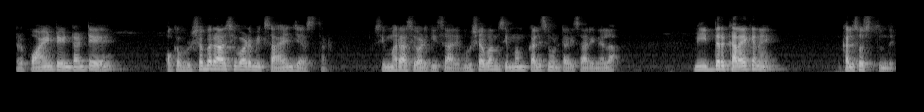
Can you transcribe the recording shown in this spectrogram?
ఇక్కడ పాయింట్ ఏంటంటే ఒక వృషభ రాశి వాడు మీకు సాయం చేస్తాడు. సింహరాశి వాడికి ఈసారి వృషభం సింహం కలిసి ఉంటారు ఈసారి నెల. మీ ఇద్దరు కలయికనే కలిసి వస్తుంది.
